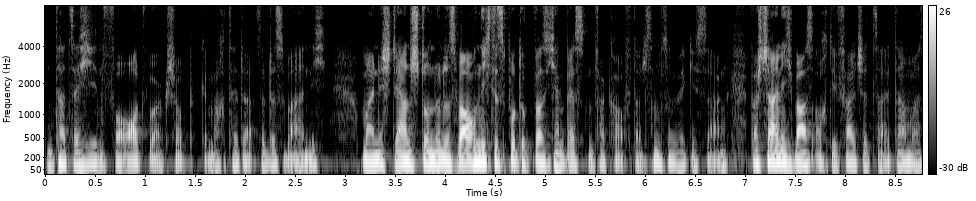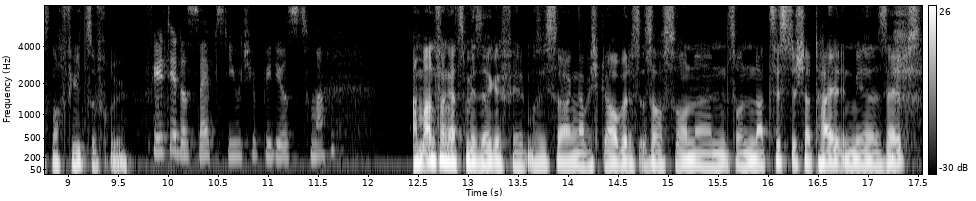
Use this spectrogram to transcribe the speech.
einen tatsächlichen Vor-Ort-Workshop gemacht hätte. Also das war nicht meine Sternstunde und das war auch nicht das Produkt, was ich am besten verkauft habe. Das muss man wirklich sagen. Wahrscheinlich war es auch die falsche Zeit damals, noch viel zu früh. Fehlt dir das selbst, YouTube-Videos zu machen? Am Anfang hat es mir sehr gefehlt, muss ich sagen, aber ich glaube, das ist auch so ein, so ein narzisstischer Teil in mir selbst.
